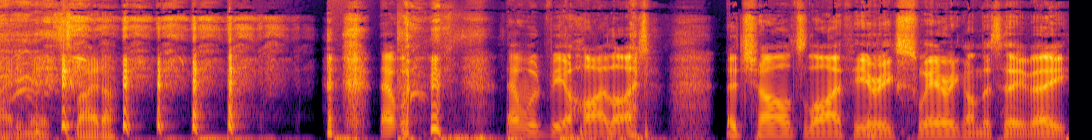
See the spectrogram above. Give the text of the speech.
eighty minutes later. That would, that would be a highlight. A child's life hearing swearing on the TV.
